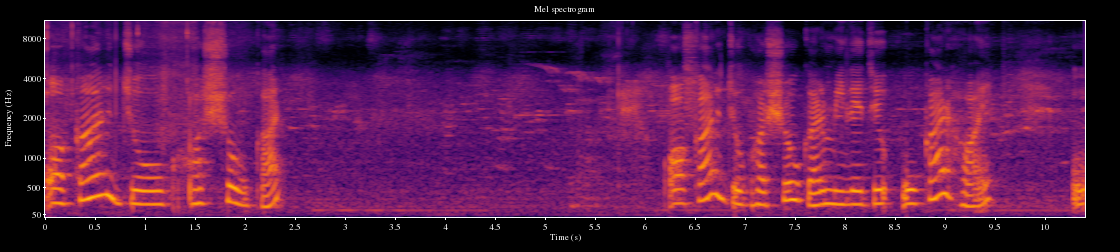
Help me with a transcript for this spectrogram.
অকার যোগ হস্য উকার অকার যোগ হস্য উকার মিলে যে ওকার হয়, ও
